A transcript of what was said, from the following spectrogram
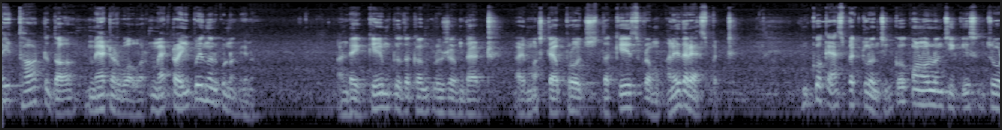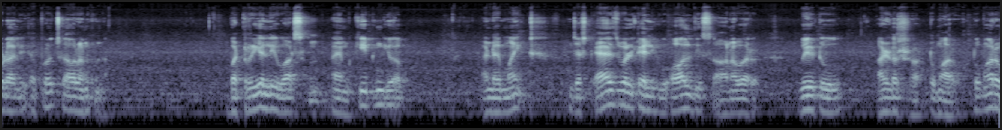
I thought the matter over matter అయిపోయింది అనుకున్నాను నేను. And I came to the conclusion that I must approach the case from another aspect ఇంకొక ఆస్పెక్ట్లోంచి ఇంకో కోణంలోంచి ఈ కేసును చూడాలి అప్రోచ్ కావాలనుకున్నా. But really Watson I'm keeping you up and I might just as well tell you all this on our way to Aldershot tomorrow tomorrow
